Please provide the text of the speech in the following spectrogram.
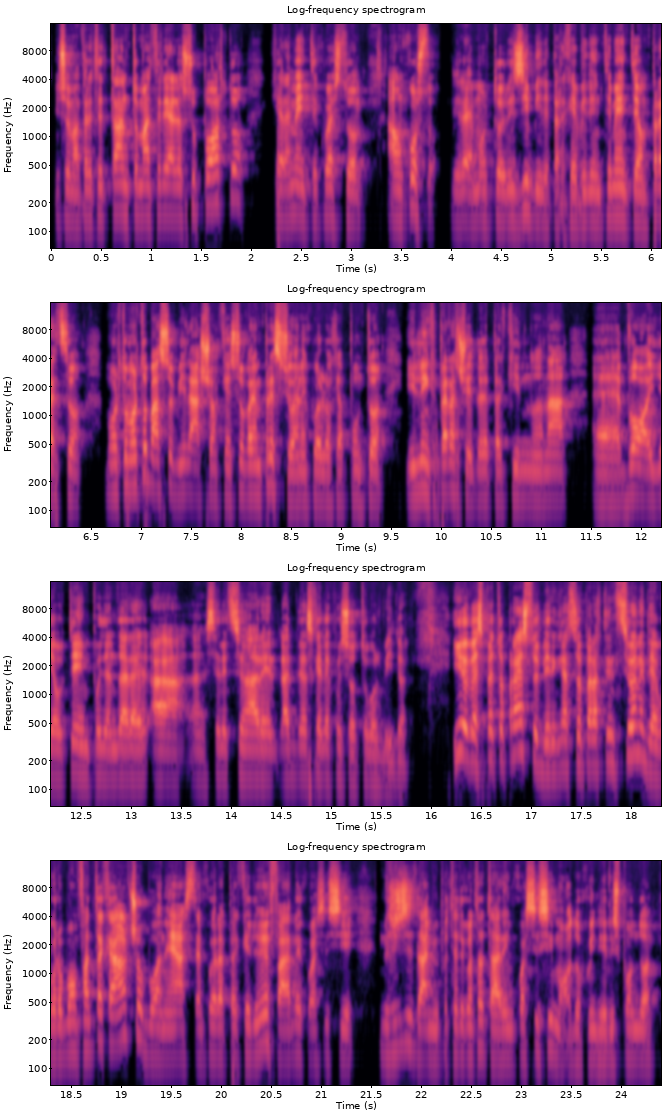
insomma avrete tanto materiale a supporto. Chiaramente questo ha un costo direi molto risibile perché evidentemente è un prezzo molto molto basso. Vi lascio anche in sovraimpressione quello che è appunto il link per accedere per chi non ha eh, voglia o tempo di andare a, a selezionare la scheda qui sotto col video. Io vi aspetto presto e vi ringrazio per l'attenzione attenzione, vi auguro buon fantacalcio, buone aste ancora per chi deve farle, qualsiasi necessità mi potete contattare in qualsiasi modo, quindi rispondo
